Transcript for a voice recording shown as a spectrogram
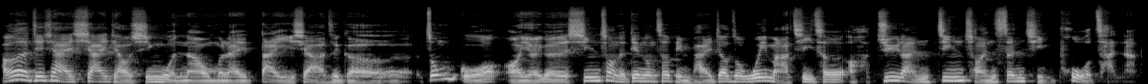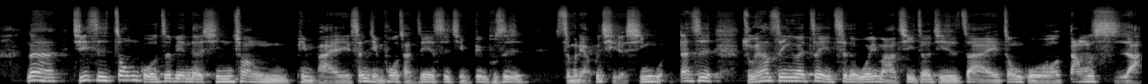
好，那接下来下一条新闻呢，我们来带一下这个中国哦，有一个新创的电动车品牌叫做威马汽车啊，居然经传申请破产啊！那其实中国这边的新创品牌申请破产这件事情，并不是什么了不起的新闻，但是主要是因为这一次的威马汽车，其实在中国当时啊。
